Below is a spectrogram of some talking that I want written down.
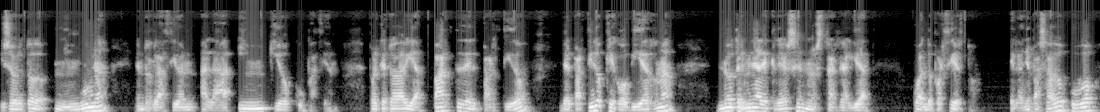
y sobre todo ninguna en relación a la inquiocupación, porque todavía parte del partido, del partido que gobierna, no termina de creerse en nuestra realidad, cuando por cierto, el año pasado hubo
